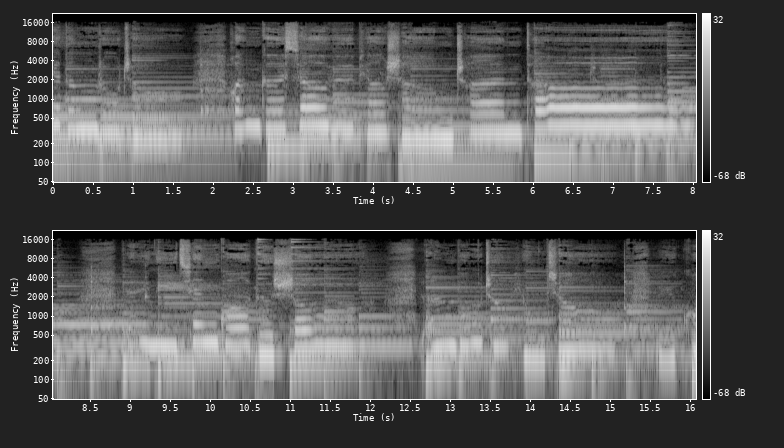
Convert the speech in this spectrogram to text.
街灯如昼，欢歌笑语飘上船头。被你牵过的手，拦不住永久。雨过，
